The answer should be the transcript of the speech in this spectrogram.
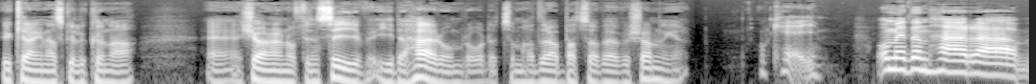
Ukraina skulle kunna eh, köra en offensiv i det här området som har drabbats av översvämningar. Okej. Och med den här uh,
